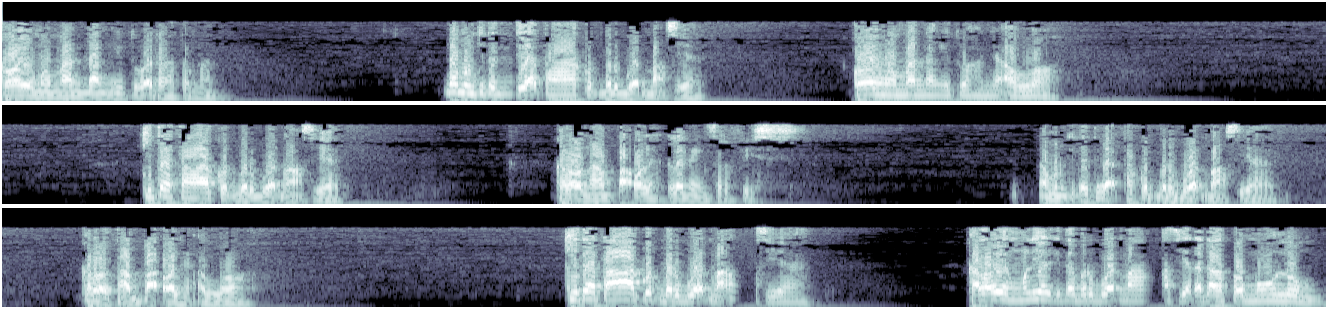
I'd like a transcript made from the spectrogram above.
Kau yang memandang itu adalah teman. Namun kita tidak takut berbuat maksiat. Kau yang memandang itu hanya Allah. Kita takut berbuat maksiat. Kalau nampak oleh cleaning service. Namun kita tidak takut berbuat maksiat. Kalau tampak oleh Allah. Kita takut berbuat maksiat. Kalau yang melihat kita berbuat maksiat adalah pemulung.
